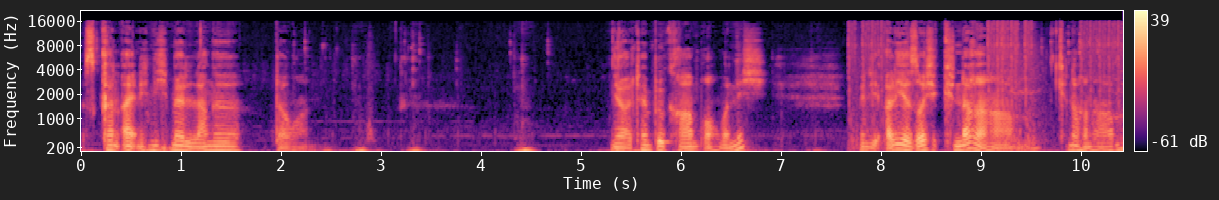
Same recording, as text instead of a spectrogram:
es kann eigentlich nicht mehr lange dauern. Ja, Tempelkram brauchen wir nicht. Wenn die alle hier solche Knarre haben, Knarren haben,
